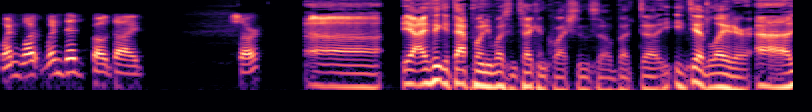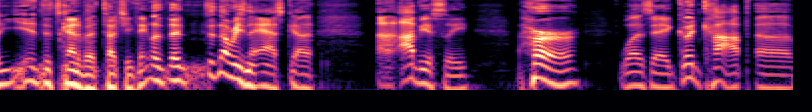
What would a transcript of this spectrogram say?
When what when did Bo die, sir? Uh, yeah, I think at that point he wasn't taking questions, though, but uh, he he did later. Uh, it's kind of a touchy thing. There's no reason to ask. Uh, uh, obviously, Hur was a good cop, uh,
